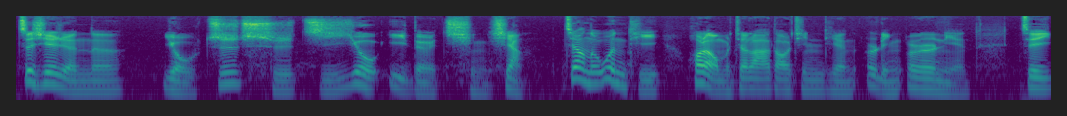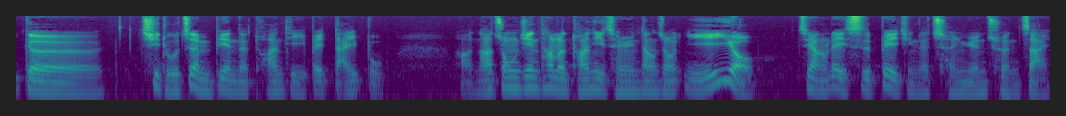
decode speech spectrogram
这些人呢有支持极右翼的倾向，这样的问题后来我们就拉到今天二零二二年，这一个企图政变的团体被逮捕。好，那中间他们团体成员当中也有这样类似背景的成员存在。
